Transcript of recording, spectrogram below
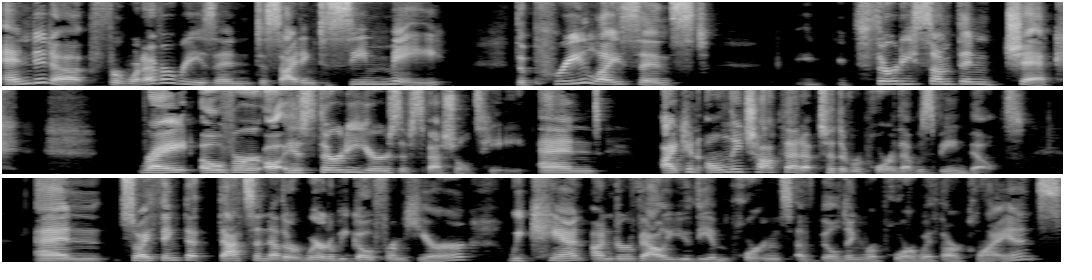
ended up for whatever reason deciding to see me the pre-licensed 30 something chick right over his 30 years of specialty. And i can only chalk that up to the rapport that was being built and so i think that that's another where do we go from here? We can't undervalue the importance of building rapport with our clients.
